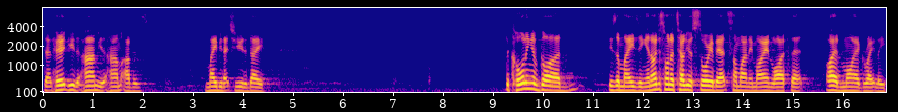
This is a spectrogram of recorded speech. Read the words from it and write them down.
that hurt you, that harm you, that harm others. Maybe that's you today. The calling of God is amazing. And I just want to tell you a story about someone in my own life that I admire greatly,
